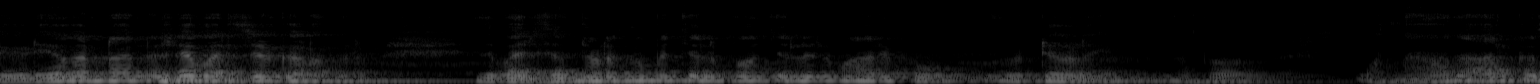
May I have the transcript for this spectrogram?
വീഡിയോ കണ്ടാലല്ലേ പരസ്യം കാണാൻ പറ്റും ഇത് പരസ്യം തുടങ്ങുമ്പോൾ ചിലപ്പോൾ ചിലർ മാറിപ്പോവും വിട്ട് കളയും. അപ്പോൾ ഒന്നാമത് ആർക്കും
